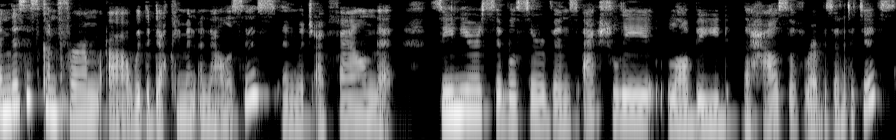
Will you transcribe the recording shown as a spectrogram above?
And this is confirmed uh, with the document analysis, in which I found that senior civil servants actually lobbied the House of Representatives.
